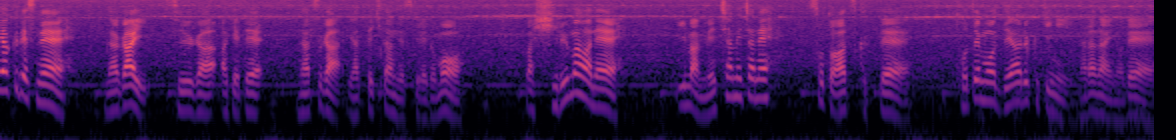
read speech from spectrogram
ようやくですね長い梅雨が明けて夏がやってきたんですけれども、まあ、昼間はね今めちゃめちゃね外暑くてとても出歩く気にならないので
